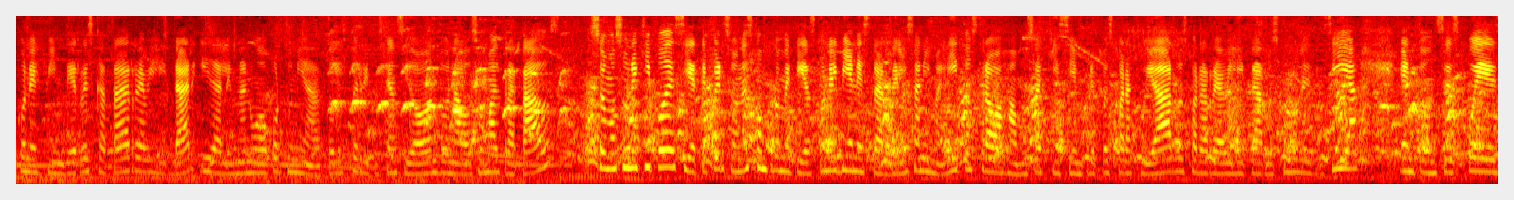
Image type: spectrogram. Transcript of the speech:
con el fin de rescatar, rehabilitar y darle una nueva oportunidad a todos los perritos que han sido abandonados o maltratados. Somos un equipo de siete personas comprometidas con el bienestar de los animalitos. Trabajamos aquí siempre pues para cuidarlos, para rehabilitarlos como les decía. Entonces pues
